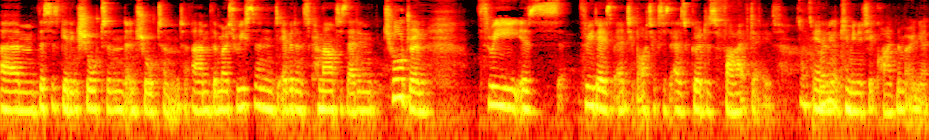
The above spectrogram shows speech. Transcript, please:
um, this is getting shortened and shortened. Um, the most recent evidence come out is that in children, three is three days of antibiotics is as good as five days in brilliant. community acquired pneumonia.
